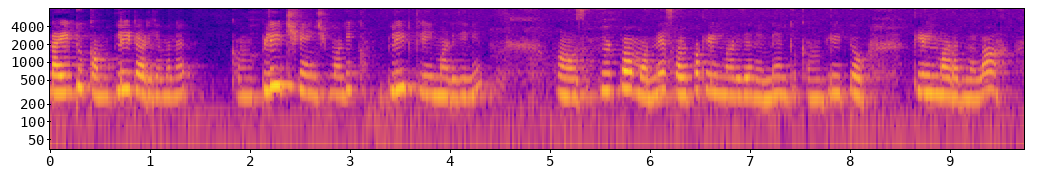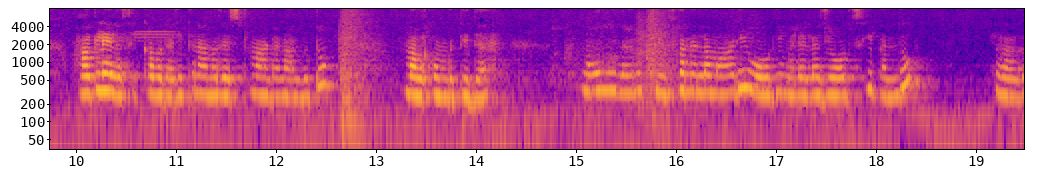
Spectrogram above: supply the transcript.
ನೈಟು ಕಂಪ್ಲೀಟ್ ಅಡುಗೆ ಮನೆ. ಕಂಪ್ಲೀಟ್ ಚೇಂಜ್ ಮಾಡಿ ಕಂಪ್ಲೀಟ್ ಕ್ಲೀನ್ ಮಾಡಿದ್ದೀನಿ. ಸ್ವಲ್ಪ ಮೊನ್ನೆ ಸ್ವಲ್ಪ ಕ್ಲೀನ್ ಮಾಡಿದೆ, ನಿನ್ನೆ ಅಂತೂ ಕಂಪ್ಲೀಟು ಕ್ಲೀನ್ ಮಾಡೋದ್ನಲ್ಲ? ಆಗಲೇ ಎಲ್ಲ ಸಿಕ್ಕಾಬಿಟ್ಟೆ ಅದಕ್ಕೆ ನಾನು ರೆಸ್ಟ್ ಮಾಡೋಣ ಅಂದ್ಬಿಟ್ಟು ಮಲ್ಕೊಂಡ್ಬಿಟ್ಟಿದ್ದೆ. ಆಮೇಲೆ ನಾನು ಎಲ್ಲ ಮಾಡಿ, ಹೋಗಿ ಮೇಲೆಲ್ಲ ಜೋಡಿಸಿ ಬಂದು ಇವಾಗ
